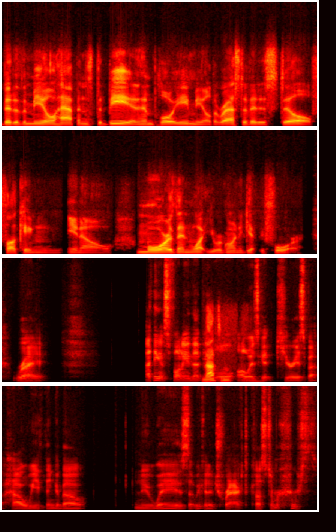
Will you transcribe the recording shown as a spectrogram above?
bit of the meal happens to be an employee meal, the rest of it is still fucking, you know, more than what you were going to get before. Right. I think it's funny that Not people always get curious about how we think about new ways that we could attract customers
